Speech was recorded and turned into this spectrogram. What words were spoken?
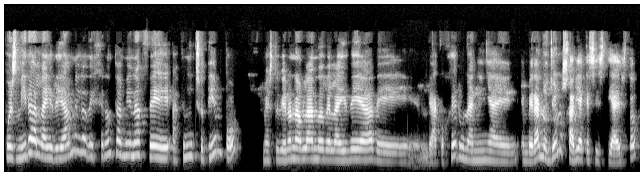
Pues mira, la idea me lo dijeron también hace, hace mucho tiempo. Me estuvieron hablando de la idea de, acoger una niña en, verano. Yo no sabía que existía esto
